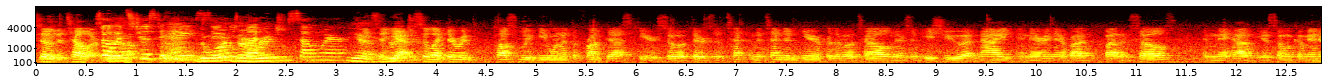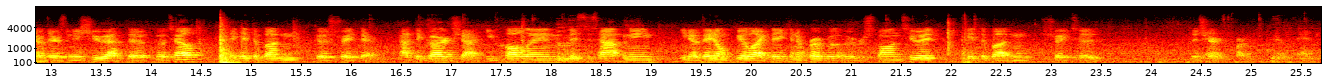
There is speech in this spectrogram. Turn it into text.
So the teller. So it's just a The single ones are button rich- somewhere? Yeah. He said, yeah, so like there would possibly be one at the front desk here. So if there's a te- an attendant here for the motel and there's an issue at night and they're in there by, by themselves and they have, you know, someone come in or there's an issue at the motel, they hit the button, goes straight there. At the guard shack, you call in, this is happening, you know, they don't feel like they can appropriately respond to it, hit the button, straight to the sheriff's department. Thank you.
